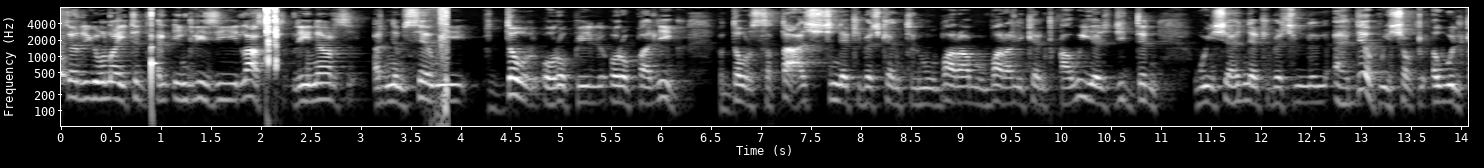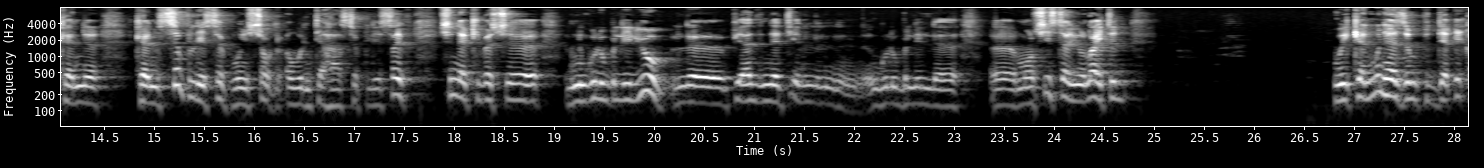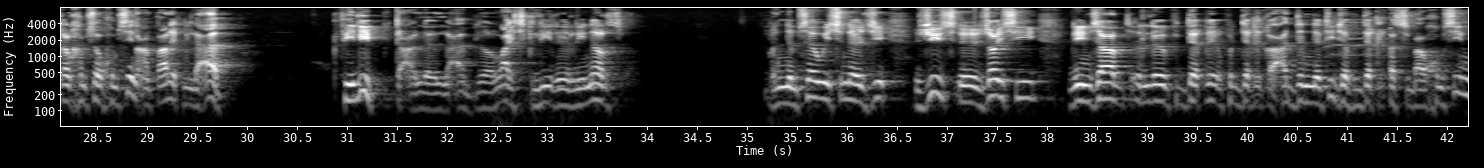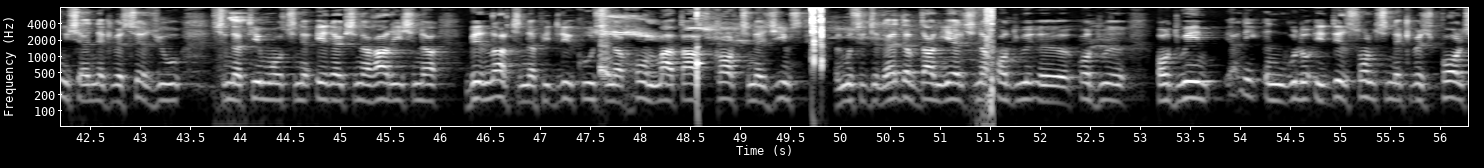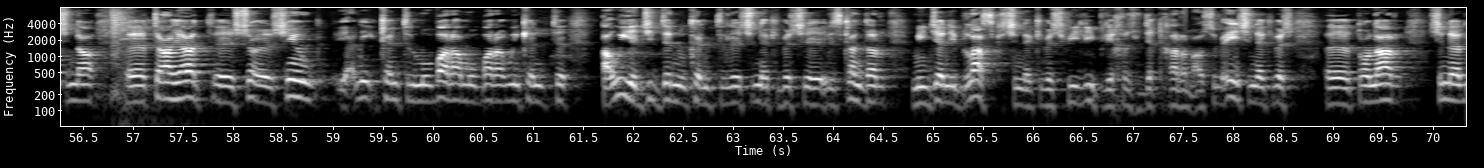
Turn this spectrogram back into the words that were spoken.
مانشستر يونايتد الانجليزي لاسك لينارز النمساوي في الدور الاوروبي الاوروبا ليغ في الدور ال 16 شفنا كيفاش كانت المباراه مباراه اللي كانت قويه جدا وين شاهدنا كيفاش الاهداف وين الشوط الأول كان كان صفر لصفر وين الشوط الأول انتهى صفر لصفر شفنا كيفاش نقولوا باللي اليوم في هذه النتيجه نقولوا باللي مانشستر يونايتد وين كان منهزم في الدقيقه ال 55 عن طريق اللعاب فيليب تاع اللاعب لايسك لينارز النمساوي شنا جي جي جايسي لينجارد في الدقيقة في الدقيقة عدل النتيجة في الدقيقة 57 وين شاهدنا كيفاش سيرجيو؟ شنا تيمو؟ شنا إيريك؟ شنا غاري؟ شنا برنارد شنا فيدريكو؟ شنا خون ماتا؟ سكورت؟ شنا جيمس؟ المسجل الهدف دانيال شنا اودوين اودوين أودوين؟ يعني نقولوا ايديرسون شنا كيفاش بول؟ شنا آه، تايات آه، شينغ يعني كانت المباراة مباراة وين كانت قوية جدا وكانت شنا كيفاش الإسكندر من جانب لاسك شنا كيفاش فيليب اللي خرج في الدقيقة 74 شنا كيفاش آه، طونار شنا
